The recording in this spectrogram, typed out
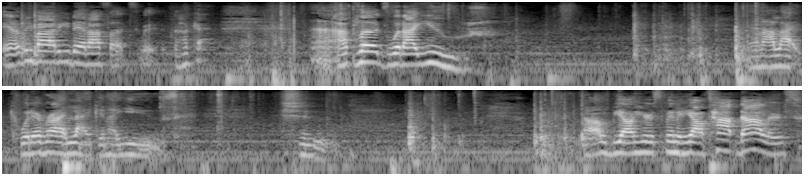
everybody that I fucks with. Okay. I plugs what I use. And I like whatever I like and I use. Shoot. I'll be out here spending y'all top dollars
